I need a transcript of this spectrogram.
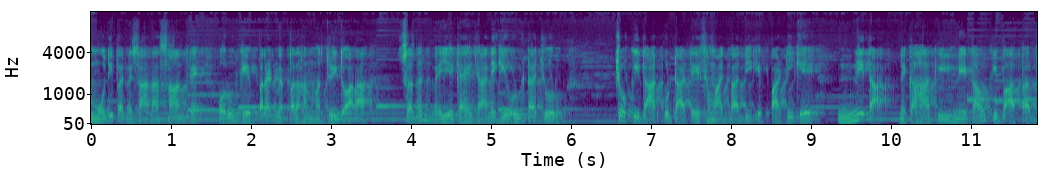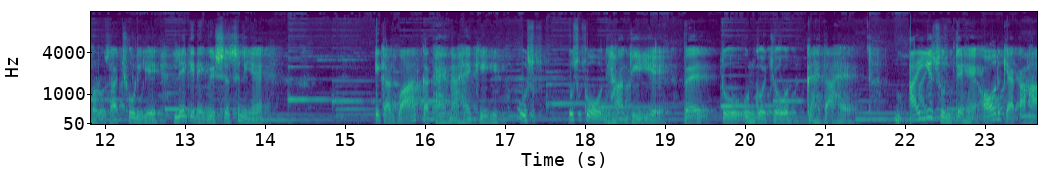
मोदी पर निशाना साध रहे और उनके पलट में प्रधानमंत्री द्वारा सदन में ये कहे जाने की उल्टा चोर चौकीदार को डांटे समाजवादी के पार्टी के नेता ने कहा कि नेताओं की बात पर भरोसा छोड़िए लेकिन एक विश्वसनीय एक अखबार का कहना है कि उस उसको ध्यान दीजिए वह तो उनको चोर कहता है। आइए सुनते हैं और क्या कहा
